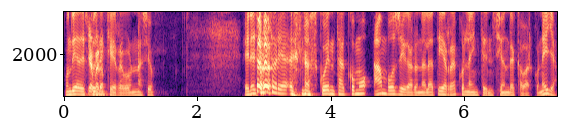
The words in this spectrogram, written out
Un día después de que Reborn nació. En esta historia nos cuenta cómo ambos llegaron a la Tierra con la intención de acabar con ella.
